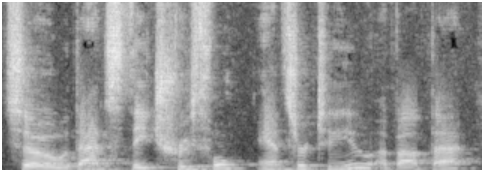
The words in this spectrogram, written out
So that's the truthful answer to you about that.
